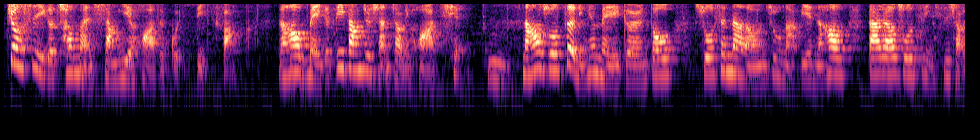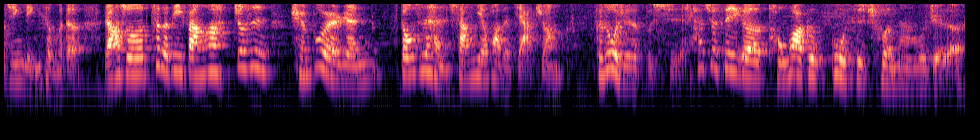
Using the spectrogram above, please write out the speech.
就是一个充满商业化的鬼地方。然后每个地方就想叫你花钱，嗯，然后说这里面每一个人都说圣诞老人住哪边，然后大家都说自己是小精灵什么的，然后说这个地方啊，就是全部的人都是很商业化的假装，可是我觉得不是，它就是一个童话故故事村啊，我觉得。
